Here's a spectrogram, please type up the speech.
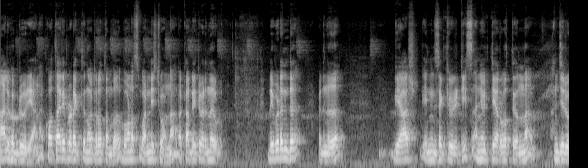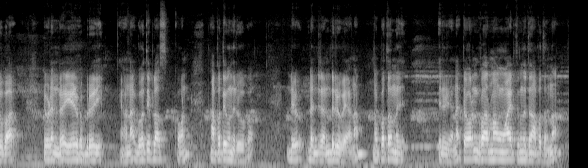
നാല് ഫെബ്രുവരിയാണ്. കോത്താരി പ്രൊഡക്റ്റ് നൂറ്ററുപത്തൊമ്പത് bonus one is to one record date വരുന്നതേ ഉള്ളൂ. ഡിവിഡന്റ് വരുന്നത് ഗ്യാഷ് ഇൻസെക്യൂരിറ്റീസ് അഞ്ഞൂറ്റി അറുപത്തി ഒന്ന് അഞ്ച് രൂപ. ഡിവിഡന്റ് ഏഴ് ഫെബ്രുവരി ആണ് ഗോതി പ്ലസ് കോൺ നാൽപ്പത്തി മൂന്ന് രൂപ. ഡിവിഡന്റ് രണ്ട് രൂപയാണ്. മുപ്പത്തൊന്ന് രൂപയാണ്. ടോറൻ ഫാർമ മൂവായിരത്തി മുന്നൂറ്റി നാൽപ്പത്തൊന്ന്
